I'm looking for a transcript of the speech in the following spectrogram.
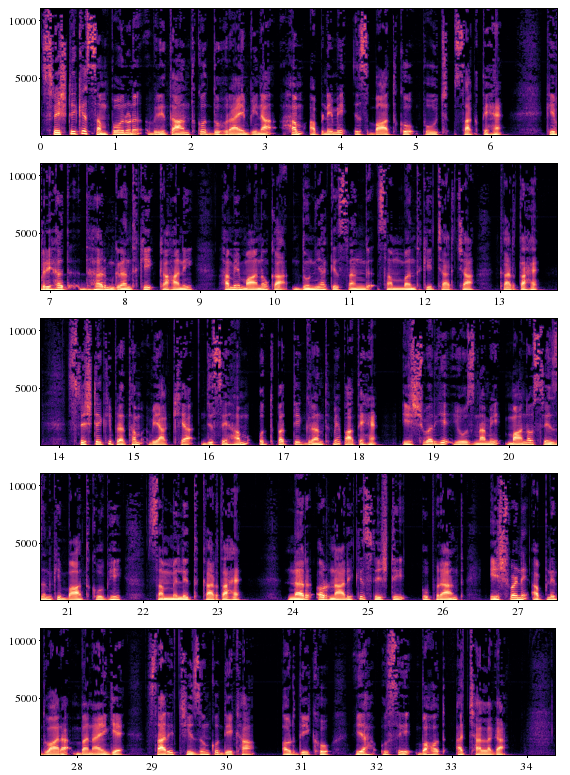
सृष्टि के संपूर्ण वृतांत को दोहराए बिना हम अपने में इस बात को पूछ सकते हैं कि वृहद धर्म ग्रंथ की कहानी हमें मानव का दुनिया के संग संबंध की चर्चा करता है। सृष्टि की प्रथम व्याख्या जिसे हम उत्पत्ति ग्रंथ में पाते हैं, ईश्वरीय योजना में मानव सृजन की बात को भी सम्मिलित करता है। नर और नारी की सृष्टि उपरांत ईश्वर ने अपने द्वारा बनाए गए सारी चीज़ों को देखा और देखो, यह उसे बहुत अच्छा लगा।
